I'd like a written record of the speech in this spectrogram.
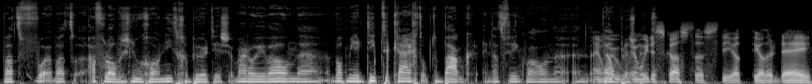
wat, voor, wat afgelopen seizoen gewoon niet gebeurd is. Waardoor je wel een, uh, wat meer diepte krijgt op de bank. En dat vind ik wel een, een, and we, and we discussed this the, the other day.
